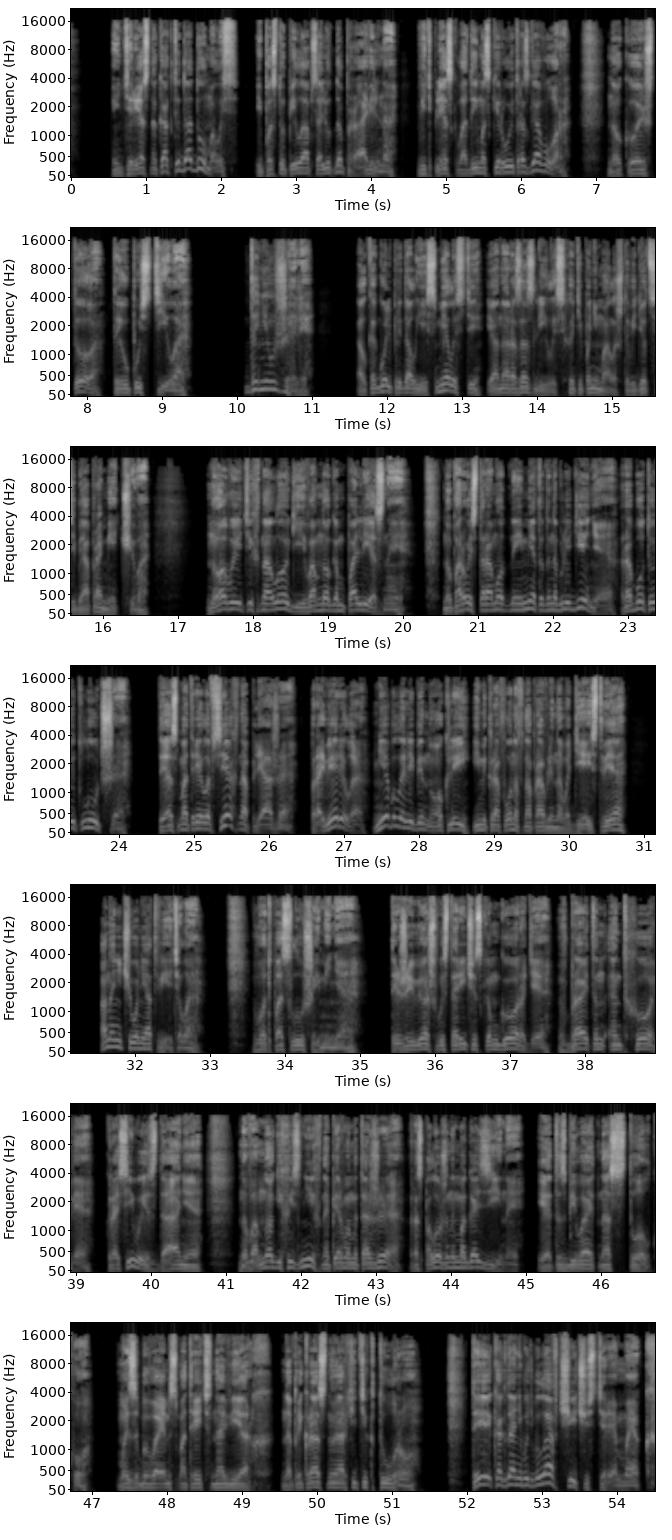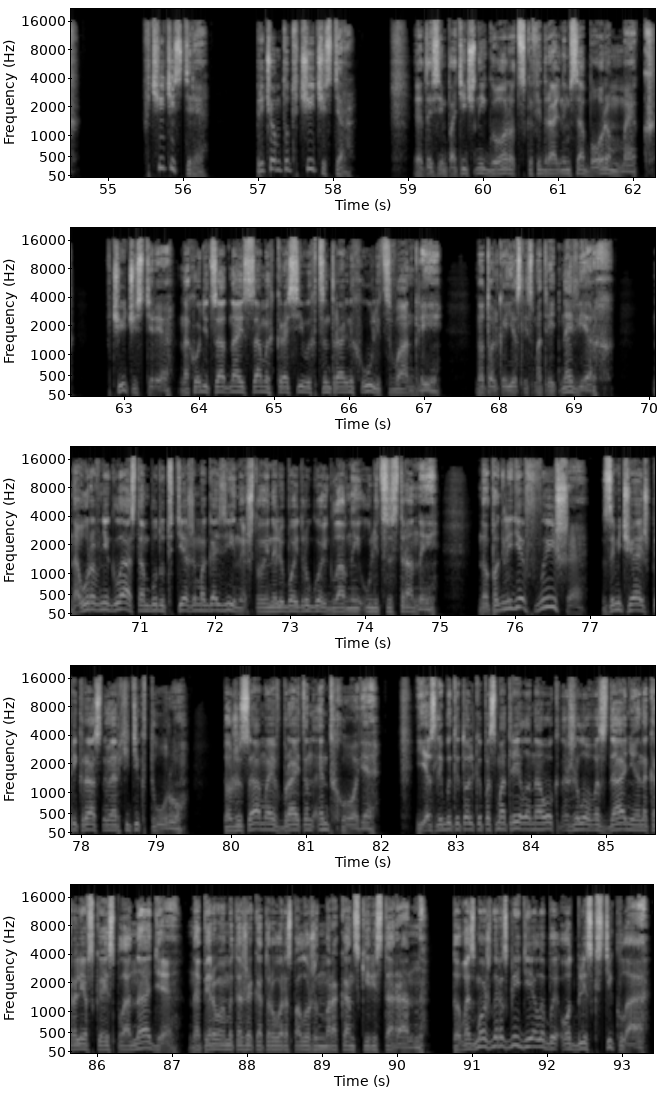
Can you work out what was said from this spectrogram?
Интересно, как ты додумалась? И поступила абсолютно правильно, ведь плеск воды маскирует разговор. Но кое-что ты упустила». «Да неужели?» Алкоголь придал ей смелости, и она разозлилась, хоть и понимала, что ведет себя опрометчиво. «Новые технологии во многом полезны, но порой старомодные методы наблюдения работают лучше. Ты осмотрела всех на пляже? Проверила, не было ли биноклей и микрофонов направленного действия?» Она ничего не ответила. «Вот послушай меня. Ты живешь в историческом городе, в Брайтон-энд-Хове, красивые здания, но во многих из них на первом этаже расположены магазины, и это сбивает нас с толку. Мы забываем смотреть наверх, на прекрасную архитектуру. Ты когда-нибудь была в Чичестере, Мэг?» «В Чичестере? Причем тут Чичестер?» «Это симпатичный город с кафедральным собором, Мэг. В Чичестере находится одна из самых красивых центральных улиц в Англии но только если смотреть наверх. На уровне глаз там будут те же магазины, что и на любой другой главной улице страны. Но, поглядев выше, замечаешь прекрасную архитектуру. То же самое в Брайтон-энд-Хове. Если бы ты только посмотрела на окна жилого здания на Королевской эспланаде, на первом этаже которого расположен марокканский ресторан, то, возможно, разглядела бы отблеск стекла.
